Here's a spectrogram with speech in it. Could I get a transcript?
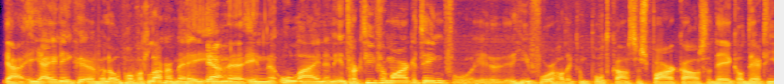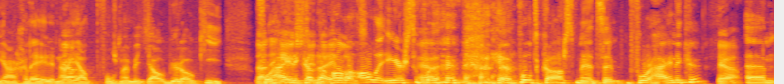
ja, jij en ik, we lopen al wat langer mee Ja. in, in online en interactieve marketing. Voor, hiervoor had ik een podcast, een Sparcast. Dat deed ik al 13 jaar geleden. Nou, Ja. je had volgens mij met jouw bureau Key Nou, voor de Heineken... in de alle, allereerste Ja. podcast met, voor Heineken. Ja. Ehm, eh,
